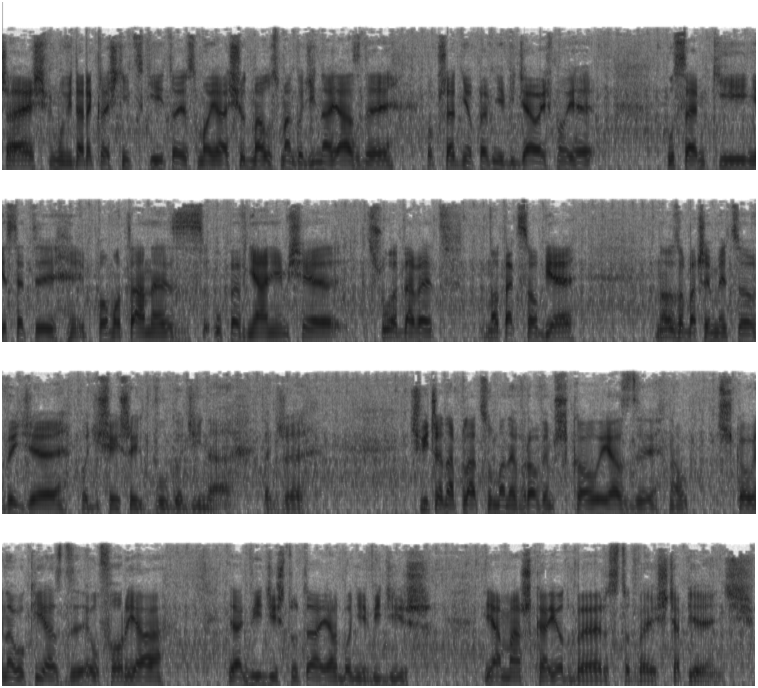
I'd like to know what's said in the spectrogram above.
Cześć, mówi Darek Kraśnicki, to jest moja siódma, ósma godzina jazdy. Poprzednio pewnie widziałeś moje ósemki, niestety pomotane z upewnianiem się. Szło nawet, no tak sobie. No zobaczymy co wyjdzie po dzisiejszych dwóch godzinach. Także ćwiczę na placu manewrowym szkoły jazdy, nau szkoły nauki jazdy Euforia. Jak widzisz tutaj albo nie widzisz, Yamaszka JBR 125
